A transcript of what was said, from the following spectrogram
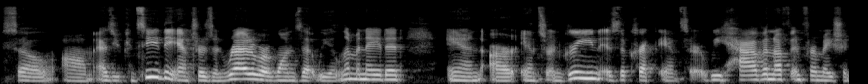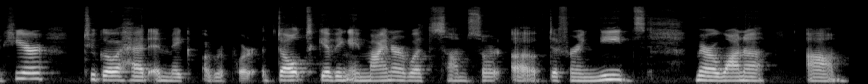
So um, as you can see, the answers in red were ones that we eliminated, and our answer in green is the correct answer. We have enough information here to go ahead and make a report. Adult giving a minor with some sort of differing needs, marijuana um,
